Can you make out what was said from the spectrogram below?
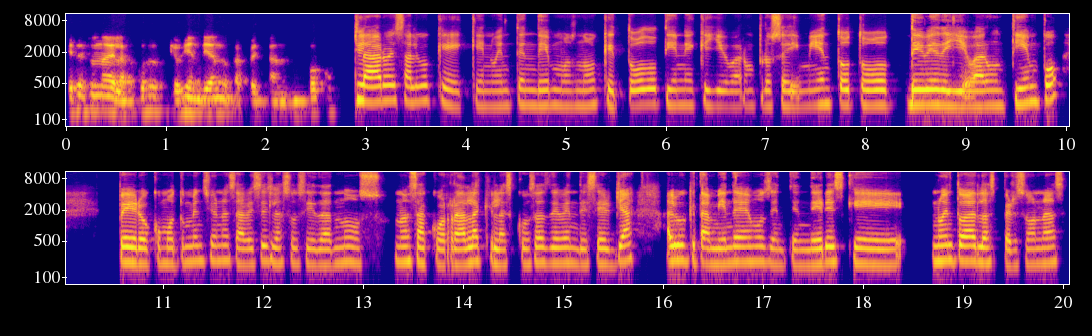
esa es una de las cosas que hoy en día nos afectan un poco. Claro, es algo que, que, no entendemos, ¿no? Que todo tiene que llevar un procedimiento, todo debe de llevar un tiempo, pero como tú mencionas, a veces la sociedad nos, nos acorrala que las cosas deben de ser ya. Algo que también debemos de entender es que no en todas las personas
